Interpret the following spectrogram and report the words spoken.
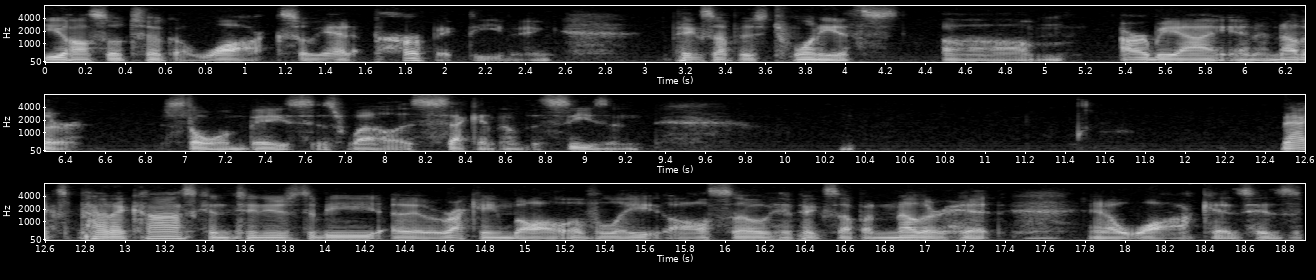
He also took a walk, so he had a perfect evening. Picks up his 20th um, RBI and another stolen base as well as second of the season. Max Pentecost continues to be a wrecking ball of late. Also, he picks up another hit and a walk as his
